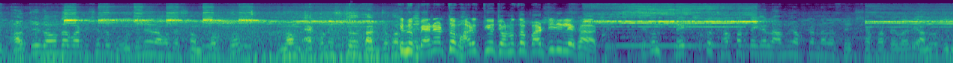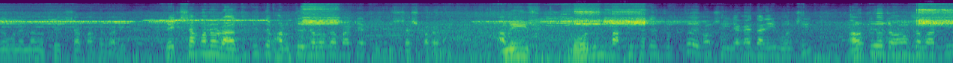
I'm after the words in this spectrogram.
যে ভারতীয় জনতা পার্টির সাথে বহুদিনের আমাদের সম্পর্ক এবং একনিষ্ঠ কার্যকর্তা কিন্তু ব্যানার তো ভারতীয় জনতা পার্টিরই লেখা আছে। দেখুন ফ্লেক্স তো ছাপাতে গেলে আমি আপনার নামে ফ্লেক্স ছাপাতে পারি আমিও তৃণমূলের নামে ফ্লেক্স ছাপাতে পারি। ফ্লেক্স ছাপানোর রাজনীতিতে ভারতীয় জনতা পার্টি একটু বিশ্বাস করে না। আমি বহুদিন পার্টির সাথে যুক্ত এবং সেই জায়গায় দাঁড়িয়ে বলছি ভারতীয় জনতা পার্টি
